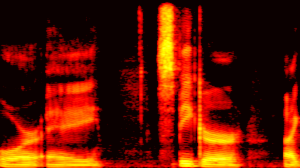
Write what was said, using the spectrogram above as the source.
or a speaker, I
